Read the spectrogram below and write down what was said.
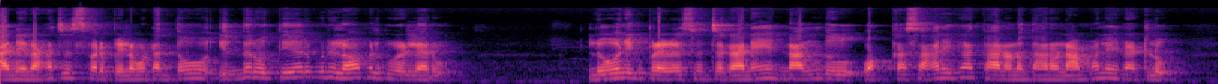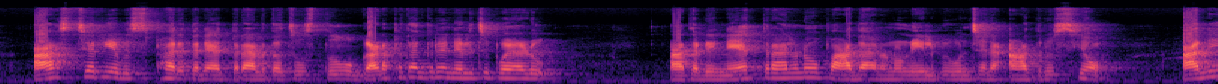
అని రాజేశ్వరి పిలవటంతో ఇద్దరూ తేరుకుని లోపలికి వెళ్ళారు. లోనికి ప్రవేశించగానే నందు ఒక్కసారిగా తనను తాను నమ్మలేనట్లు ఆశ్చర్య విస్ఫారిత నేత్రాలతో చూస్తూ గడప దగ్గరే నిలిచిపోయాడు. అతడి నేత్రాలను పాదాలను నిలిపి ఉంచిన ఆ దృశ్యం అని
